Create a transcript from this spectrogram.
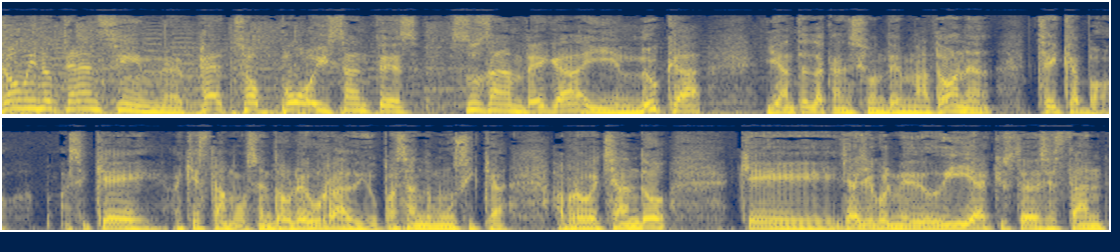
Domino Dancing, Pet Shop Boys, antes Susan Vega y Luca, y antes la canción de Madonna, Take a Bow. Así que aquí estamos en W Radio, pasando música, aprovechando que ya llegó el mediodía, que ustedes están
